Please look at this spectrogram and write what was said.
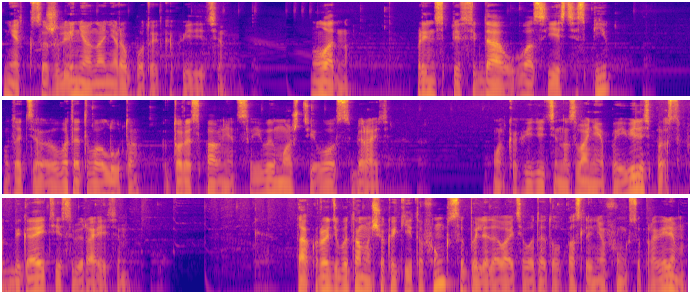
Нет, к сожалению, она не работает, как видите. Ну ладно. В принципе, всегда у вас есть SP. Вот, эти, вот этого лута, который спавнится. И вы можете его собирать. Вот, как видите, названия появились. Просто подбегаете и собираете. Так, вроде бы там еще какие-то функции были. Давайте вот эту последнюю функцию проверим.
